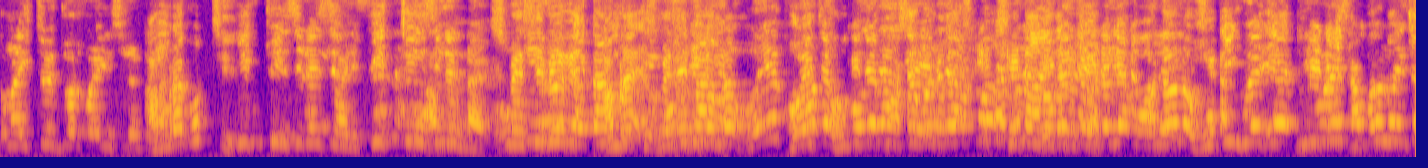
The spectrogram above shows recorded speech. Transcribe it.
তোমার স্টুডেন্ট জোর করে ইনসিডেন্ট আমরা করছি কিচ্ছু ইনসিডেন্ট হয়নি কিচ্ছু ইনসিডেন্ট নাই Specific আমরা specific আমরা হয়েছে হুকিং এর কথা বলতে সেটা আলাদা এটা কথা হলো হুকিং হয়েছে তুমি এটা সাপোর্ট করছ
